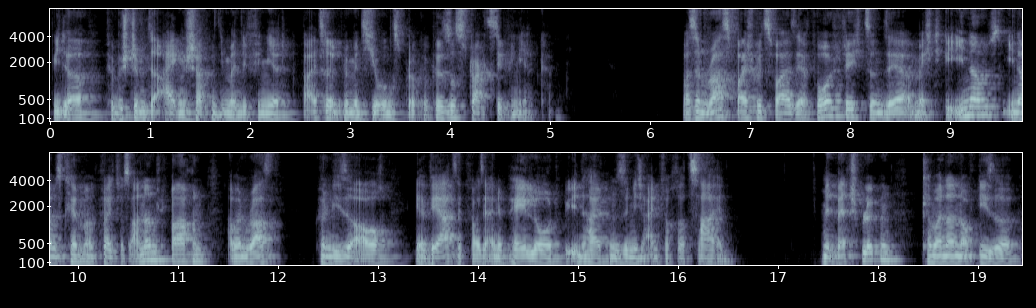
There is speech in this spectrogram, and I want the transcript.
wieder für bestimmte Eigenschaften, die man definiert, weitere Implementierungsblöcke für so Structs definieren kann. Was in Rust beispielsweise hervorsticht, sind sehr mächtige Enums. Enums kennt man vielleicht aus anderen Sprachen, aber in Rust können diese auch ja, Werte, quasi eine Payload beinhalten, sind nicht einfache Zahlen. Mit Batchblöcken kann man dann auf diese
